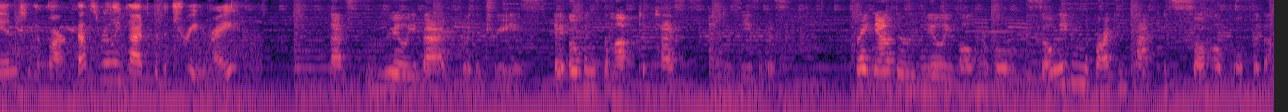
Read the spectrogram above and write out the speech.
into the bark. That's really bad for the tree, right? That's really bad for the trees. It opens them up to pests and diseases. Right now they're really vulnerable, so leaving the bark intact is so helpful for them.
